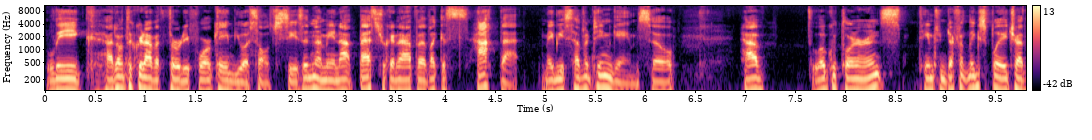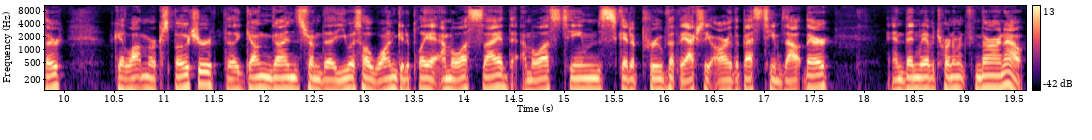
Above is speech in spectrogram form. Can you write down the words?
league. I don't think we're going to have a 34 game USL season. I mean, at best, we're going to have a, like a half that, maybe 17 games. So have local tournaments, teams from different leagues play each other. Get a lot more exposure. The young guns from the USL One get to play at MLS side. The MLS teams get to prove that they actually are the best teams out there, and then we have a tournament from there on out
